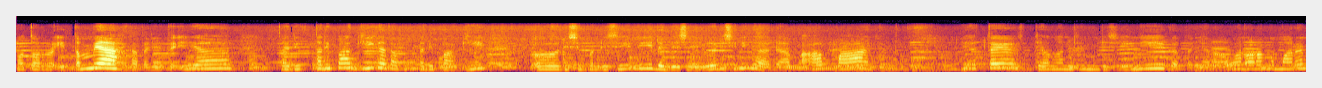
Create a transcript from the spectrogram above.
motor hitam ya katanya teh iya tadi tadi pagi kata aku tadi pagi eh, disimpan di sini dan biasanya juga di sini nggak ada apa-apa gitu. Ya teh jangan simpan di sini katanya rawan. Orang kemarin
